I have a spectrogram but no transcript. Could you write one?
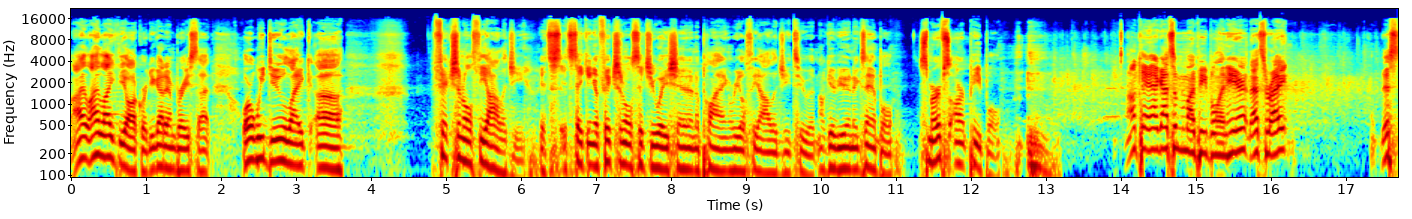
I, I like the awkward. You got to embrace that. Or we do like uh, fictional theology. It's it's taking a fictional situation and applying real theology to it. And I'll give you an example. Smurfs aren't people. okay, I got some of my people in here. That's right. This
